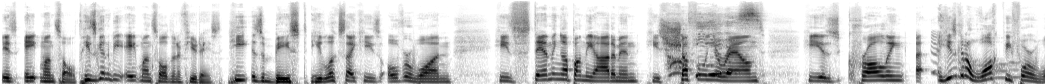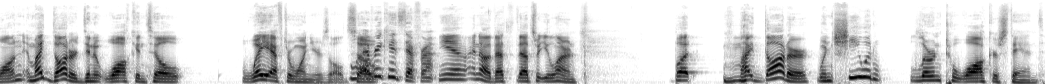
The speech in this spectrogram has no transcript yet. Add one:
is eight months old. He's going to be eight months old in a few days. He is a beast. He looks like he's over one. He's standing up on the ottoman. He's shuffling he around. He is crawling. Uh, he's going to walk before one. And my daughter didn't walk until way after one years old. Well, so every kid's different. yeah, I know. That's that's what you learn. But my daughter, when she would learn to walk or stand,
